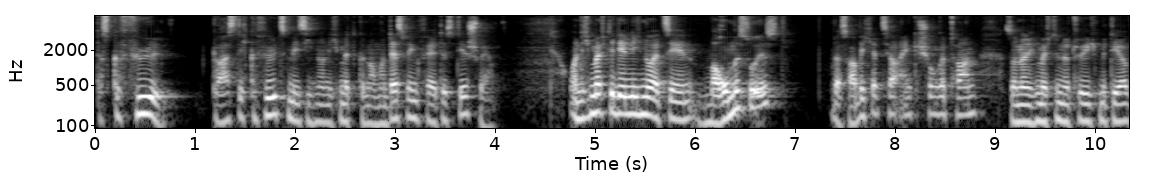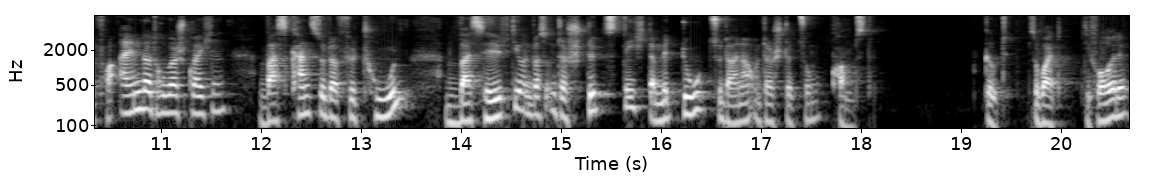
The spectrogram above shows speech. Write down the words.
Das Gefühl. Du hast dich gefühlsmäßig noch nicht mitgenommen und deswegen fällt es dir schwer. Und ich möchte dir nicht nur erzählen, warum es so ist, das habe ich jetzt ja eigentlich schon getan, sondern ich möchte natürlich mit dir vor allem darüber sprechen, was kannst du dafür tun, was hilft dir und was unterstützt dich, damit du zu deiner Unterstützung kommst. Gut, soweit die Vorrede.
